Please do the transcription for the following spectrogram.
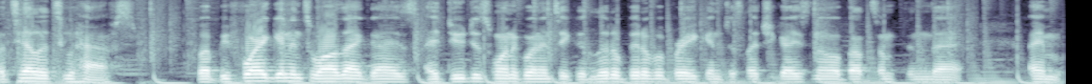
a tale of two halves but before I get into all that, guys, I do just want to go ahead and take a little bit of a break and just let you guys know about something that I'm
